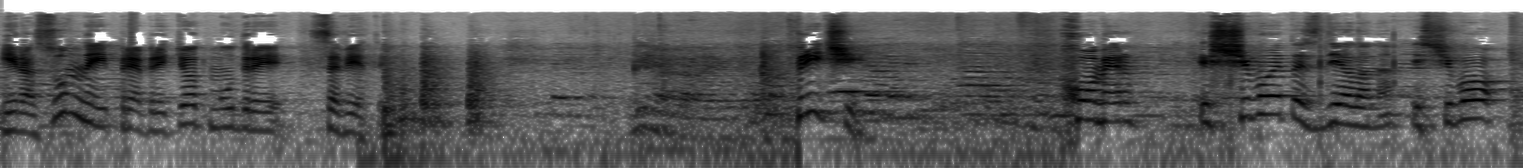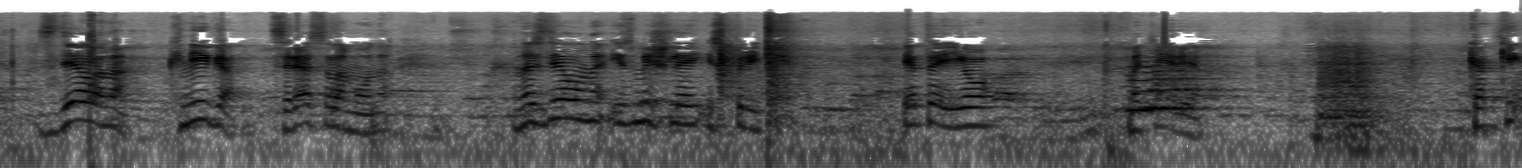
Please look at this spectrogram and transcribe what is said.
и разумный приобретет мудрые советы. Притчи. Хомер. Из чего это сделано? Из чего сделана книга царя Соломона, она сделана из мишлей, из притч. Это ее материя. Каки,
